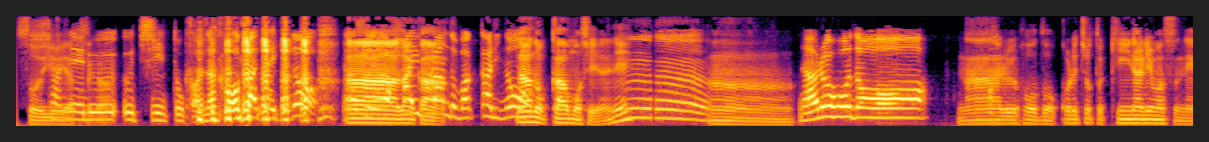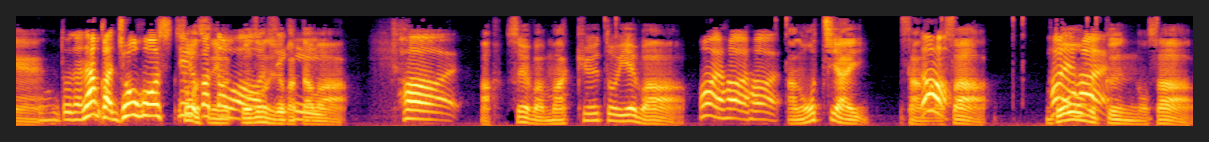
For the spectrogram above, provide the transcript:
そういうシャネ。ルうちとか、なんかわかんないけど、あーハイブランドばっかりの。なのかもしれないね。うん。うん。なるほど。なるほど。これちょっと気になりますね。本当だ。なんか情報知ってるそうですね。方は、ご存知の方は。はい。あ、そういえば、魔球といえば、はいはいはあの、落合さんがさ、ドームくんのさ、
